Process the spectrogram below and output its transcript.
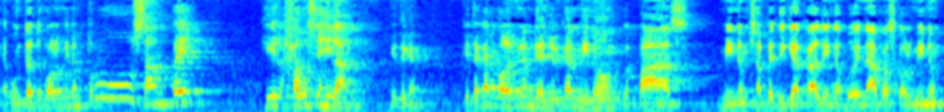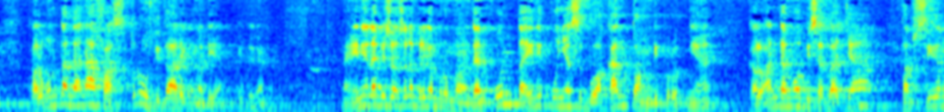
Ya, unta itu kalau minum terus sampai hausnya hilang, gitu kan? Kita kan kalau minum dianjurkan minum lepas, Minum sampai tiga kali, nggak boleh nafas kalau minum. Kalau unta nggak nafas, terus ditarik sama dia, gitu kan. Nah ini Nabi SAW berikan perumpamaan dan unta ini punya sebuah kantong di perutnya. Kalau anda mau bisa baca tafsir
